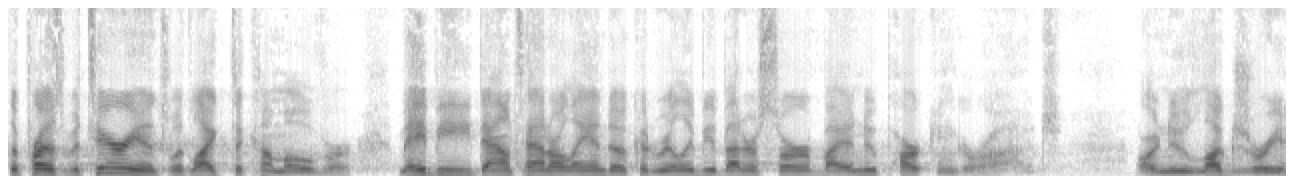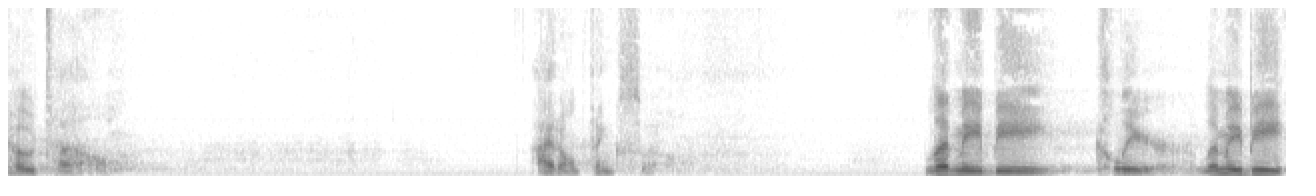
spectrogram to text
the Presbyterians would like to come over. Maybe downtown Orlando could really be better served by a new parking garage or a new luxury hotel. I don't think so. Let me be clear. Let me be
